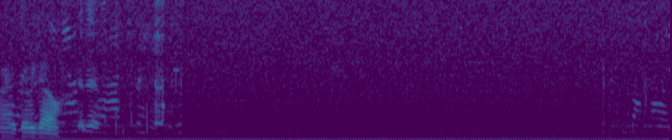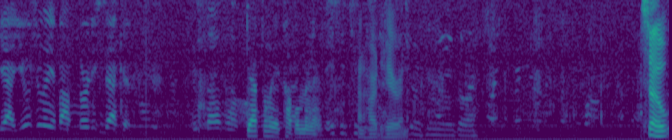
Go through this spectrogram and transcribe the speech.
All right, there we go. Yeah, usually about 30 seconds. Definitely a couple minutes. Kind of hard to hear. In. So,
